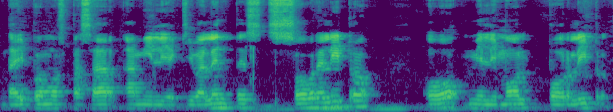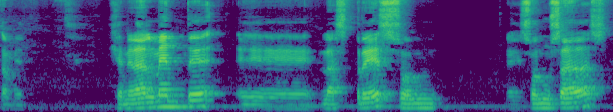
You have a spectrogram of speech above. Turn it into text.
De ahí podemos pasar a miliequivalentes sobre litro o milimol por litro también. Generalmente, eh, las tres son eh, son usadas.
